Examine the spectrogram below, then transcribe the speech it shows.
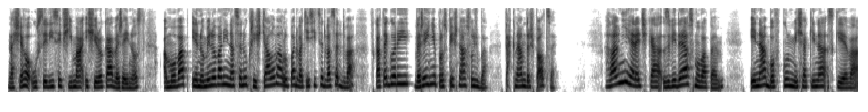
Našeho úsilí si všímá i široká veřejnost a Movap je nominovaný na cenu Křišťálová lupa 2022 v kategorii Veřejně prospěšná služba. Tak nám drž palce. Hlavní herečka z videa s Movapem, Ina Bovkun Mišakina z Kijeva,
